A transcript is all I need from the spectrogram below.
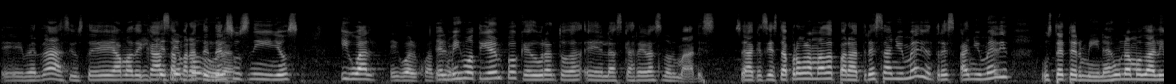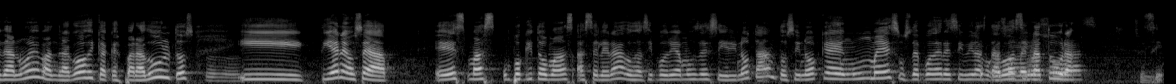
eh, ¿verdad? Si usted ama de casa para atender sus niños, Igual. Igual El mismo tiempo que duran todas eh, las carreras normales. O sea que si está programada para tres años y medio, en tres años y medio usted termina. Es una modalidad nueva, andragógica, que es para adultos y tiene, o sea, es más un poquito más acelerados, así podríamos decir, y no tanto, sino que en un mes usted puede recibir hasta dos asignaturas. Sí. Sí.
